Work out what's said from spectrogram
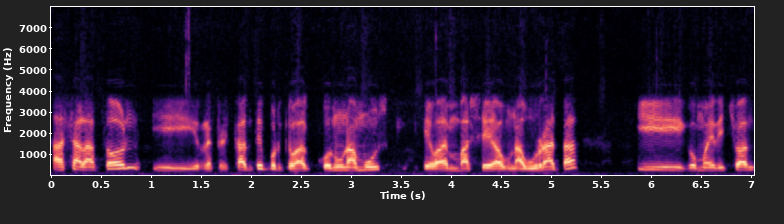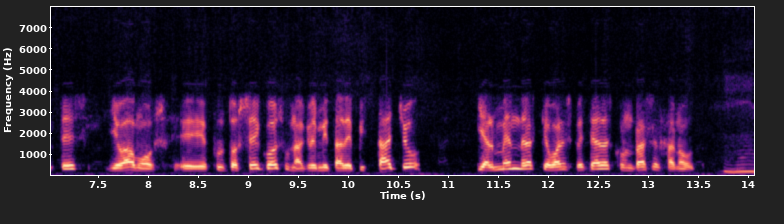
a salazón y refrescante porque va con una mousse que va en base a una burrata y como he dicho antes llevamos eh, frutos secos, una cremita de pistacho y almendras que van especiadas con ras el hanout. Mm,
